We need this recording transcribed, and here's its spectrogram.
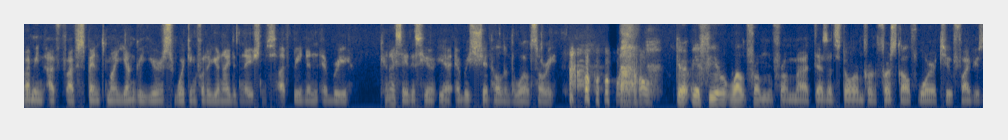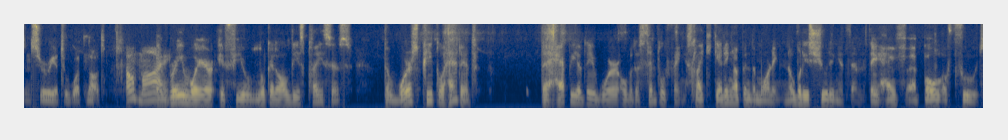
I mean, I've I've spent my younger years working for the United Nations. I've been in every. Can I say this here? Yeah, every shithole in the world. Sorry. Oh no. If you well, from from uh, Desert Storm, from first Gulf War to five years in Syria to whatnot, Oh my. everywhere. If you look at all these places, the worse people had it, the happier they were over the simple things, like getting up in the morning. Nobody's shooting at them. They have a bowl of food.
